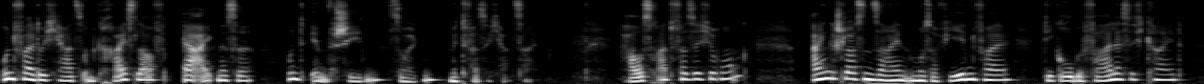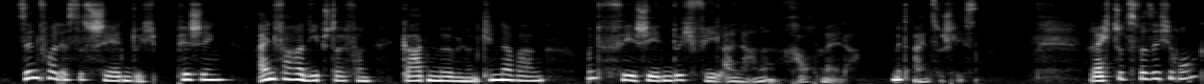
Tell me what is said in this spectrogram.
Unfall durch Herz- und Kreislaufereignisse und Impfschäden sollten mitversichert sein. Hausratversicherung, eingeschlossen sein muss auf jeden Fall die grobe Fahrlässigkeit, sinnvoll ist es Schäden durch Phishing, einfacher Diebstahl von Gartenmöbeln und Kinderwagen und Fehlschäden durch Fehlalarme, Rauchmelder mit einzuschließen. Rechtsschutzversicherung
